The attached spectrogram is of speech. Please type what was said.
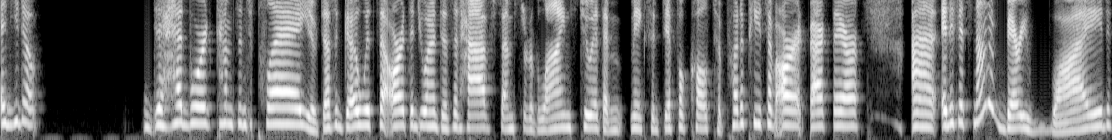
and you know, the headboard comes into play? You know, does it go with the art that you want? Does it have some sort of lines to it that makes it difficult to put a piece of art back there? Uh, and if it's not a very wide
